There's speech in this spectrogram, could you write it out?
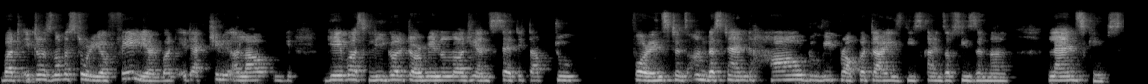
But it was not a story of failure but it actually allowed gave us legal terminology and set it up to for instance understand how do we propertize these kinds of seasonal landscapes.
